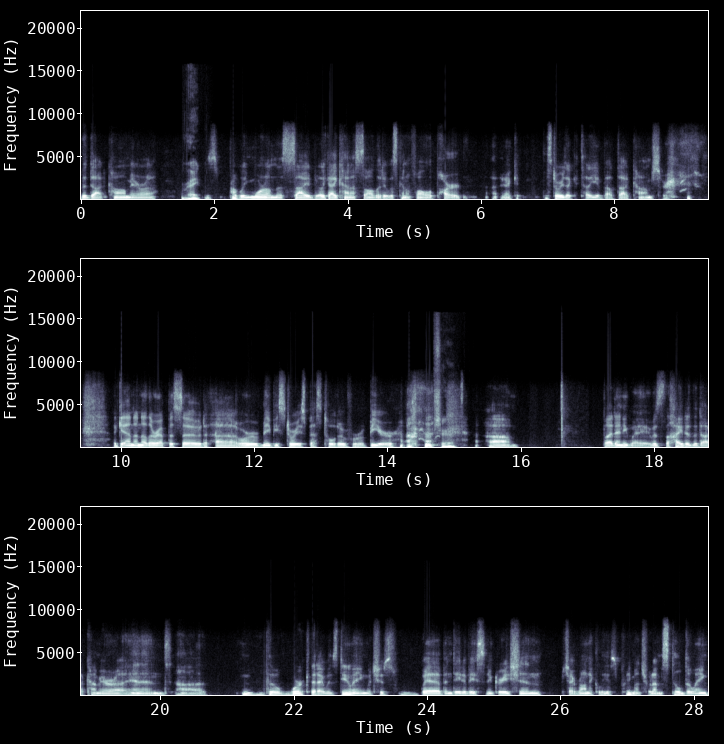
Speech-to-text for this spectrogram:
the dot com era Right. It's probably more on the side. Like I kind of saw that it was going to fall apart. I, I, could, the stories I could tell you about dot coms are, again, another episode, uh, or maybe stories best told over a beer. sure. Um, but anyway, it was the height of the dot com era, and uh, the work that I was doing, which is web and database integration, which ironically is pretty much what I'm still doing,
